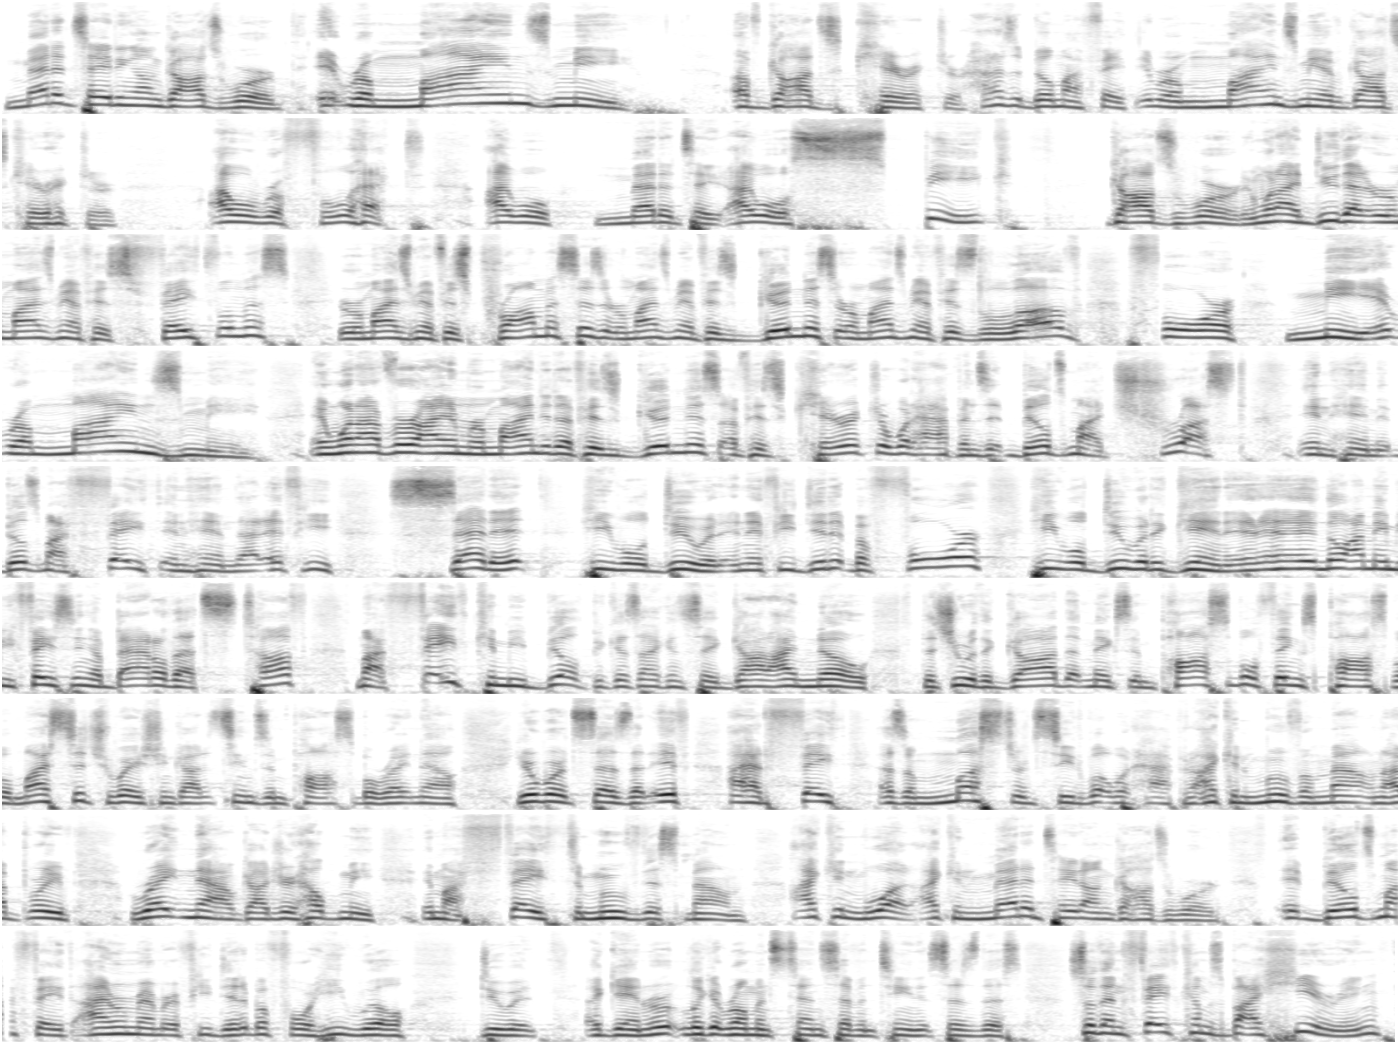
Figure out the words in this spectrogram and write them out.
Meditating on God's word, it reminds me of God's character. How does it build my faith? It reminds me of God's character. I will reflect, I will meditate, I will speak God's word. And when I do that, it reminds me of his faithfulness. It reminds me of his promises. It reminds me of his goodness. It reminds me of his love for me. It reminds me. And whenever I am reminded of his goodness, of his character, what happens? It builds my trust in him. It builds my faith in him that if he said it, he will do it. And if he did it before, he will do it again. And, and though I may be facing a battle that's tough, my faith can be built because I can say, God, I know that you are the God that makes impossible things possible. My situation, God, it seems impossible right now. Your word says that if I had faith as a mustard seed, what would happen? I can move a mountain. I believe right now, God, you're helping me in my faith to move this mountain. I can what? I can meditate on God's word. It builds my faith. I remember if he did it before, he will do it again. Look at Romans 10 17. It says this So then faith comes by hearing,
